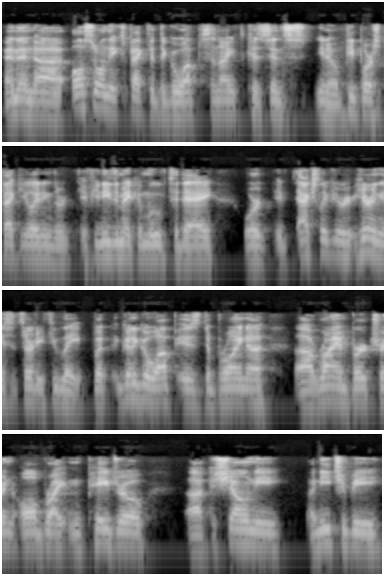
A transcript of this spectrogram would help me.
And then uh, also on the expected to go up tonight because since you know people are speculating, they're if you need to make a move today, or if, actually if you're hearing this, it's already too late. But going to go up is De Bruyne, uh, Ryan Bertrand, Albrighton, Pedro, uh, Koscielny, Anichebe,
